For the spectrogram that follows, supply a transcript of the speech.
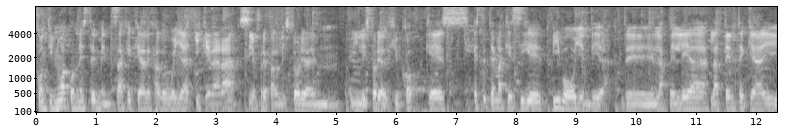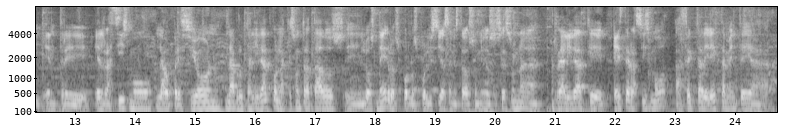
continúa con este mensaje que ha dejado huella y quedará siempre para la historia en, y la historia del hip hop, que es este tema que sigue vivo hoy en día, de la pelea latente que hay entre el racismo, la opresión, la brutalidad con la que son tratados eh, los negros por los policías en Estados Unidos. es una realidad que este racismo afecta directamente a,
